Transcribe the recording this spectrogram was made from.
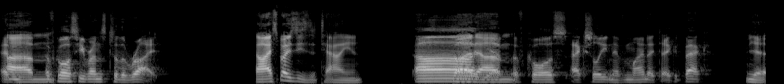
And Um, of course, he runs to the right. uh, I suppose he's Italian. Uh, but, yeah, um, of course. Actually, never mind. I take it back. Yeah.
